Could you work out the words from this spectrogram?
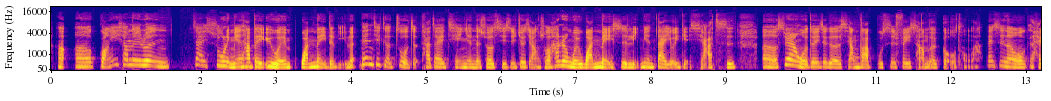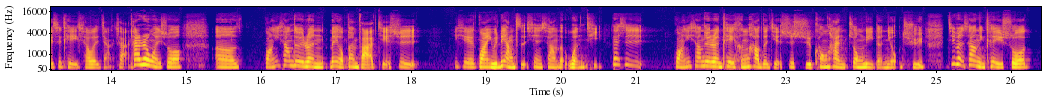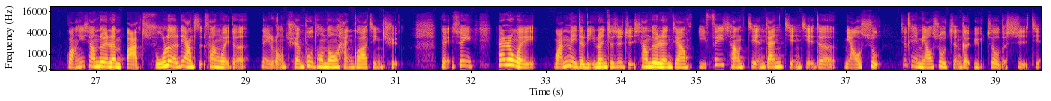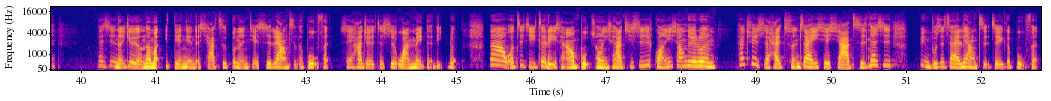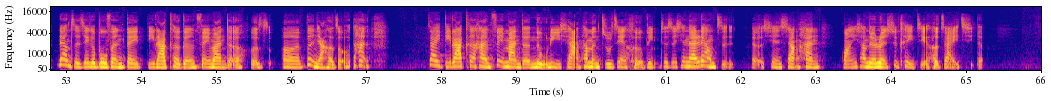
好，呃，广义相对论在书里面，它被誉为完美的理论。但这个作者他在前言的时候，其实就讲说，他认为完美是里面带有一点瑕疵。呃，虽然我对这个想法不是非常的苟同啊，但是呢，我还是可以稍微讲一下。他认为说，呃，广义相对论没有办法解释一些关于量子现象的问题，但是广义相对论可以很好的解释时空和重力的扭曲。基本上，你可以说。广义相对论把除了量子范围的内容全部通通涵盖进去，对，所以他认为完美的理论就是指相对论这样以非常简单简洁的描述就可以描述整个宇宙的事件，但是呢又有那么一点点的瑕疵不能解释量子的部分，所以他觉得这是完美的理论。那我自己这里想要补充一下，其实广义相对论。它确实还存在一些瑕疵，但是并不是在量子这个部分。量子这个部分被狄拉克跟费曼的合作，呃，不能讲合作，但在狄拉克和费曼的努力下，他们逐渐合并，就是现在量子的现象和广义相对论是可以结合在一起的。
